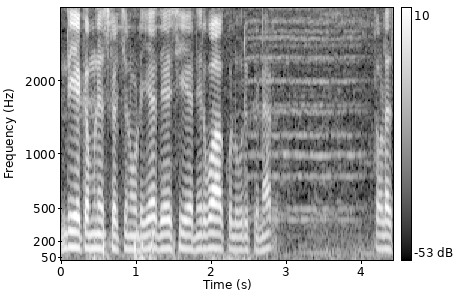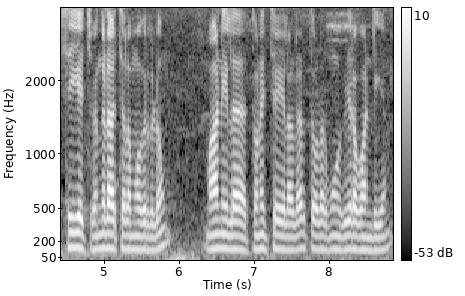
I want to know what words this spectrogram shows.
இந்திய கம்யூனிஸ்ட் கட்சியினுடைய தேசிய நிர்வாகக்குழு உறுப்பினர் தோழர் சி. எச். வெங்கடாச்சலம் அவர்களும் மாநில துணைச் செயலாளர் தோழர் மு. வீரபாண்டியன்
